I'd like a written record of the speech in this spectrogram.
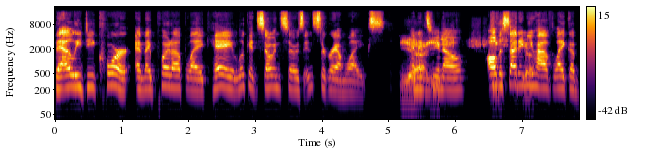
the LED court and they put up like, "Hey, look at so and so's Instagram likes," Yeah, it's, you yeesh, know, all of a yeesh, sudden you have like a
